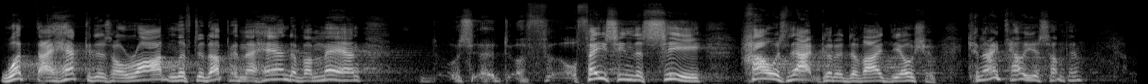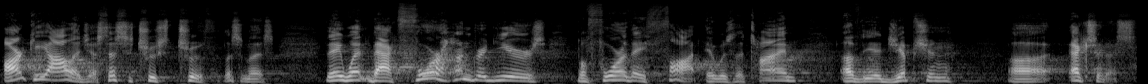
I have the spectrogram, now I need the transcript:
What the heck is a rod lifted up in the hand of a man uh, facing the sea? How is that going to divide the ocean? Can I tell you something? Archaeologists, this is truth, truth. Listen to this. They went back 400 years before they thought it was the time of the Egyptian uh, exodus,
